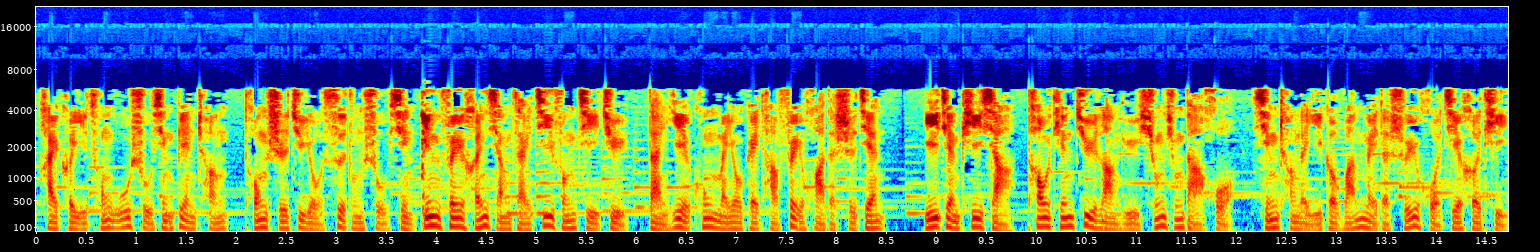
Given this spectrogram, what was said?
还可以从无属性变成，同时具有四种属性。殷飞很想再讥讽几句，但夜空没有给他废话的时间，一剑劈下，滔天巨浪与熊熊大火形成了一个完美的水火结合体。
